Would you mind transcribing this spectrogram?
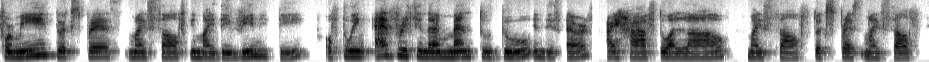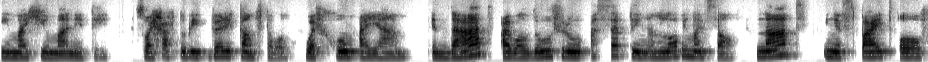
For me to express myself in my divinity, of doing everything that I'm meant to do in this earth, I have to allow myself to express myself in my humanity. So I have to be very comfortable with whom I am. And that I will do through accepting and loving myself, not in spite of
